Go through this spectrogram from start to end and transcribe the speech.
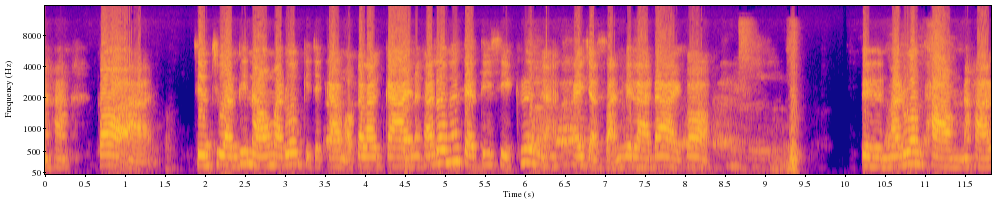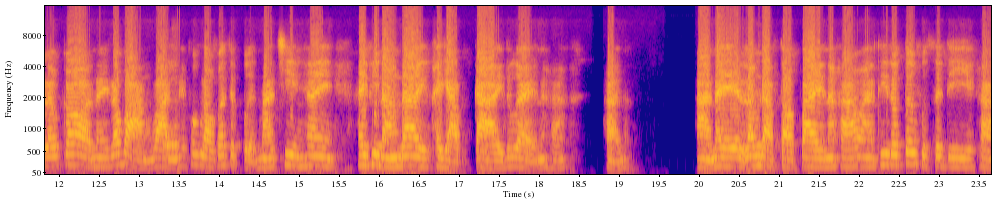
นะคะ ก็เชิญชวนพี่น้องมาร่วมกิจกรรมออกกำลังกายนะคะ เริ่มตั้งแต่ตีสี่ครึ่งอะใครจัดสรรเวลาได้ก็ ตื่นมาร่วมทำนะคะ แล้วก็ในระหว่างวันเนี่ยพวกเราก็จะเปิดมาชิ่งให้ให้พี่น้องได้ขยับกายด้วยนะคะค่ะอ่าในลำดับต่อไปนะคะมาที่ดรฟุษดีค่ะ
